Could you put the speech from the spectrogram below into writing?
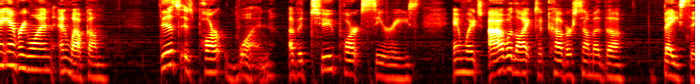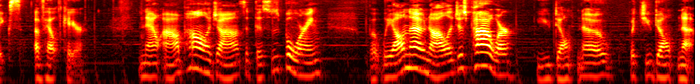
Hey everyone, and welcome. This is part one of a two part series in which I would like to cover some of the basics of healthcare. Now, I apologize if this is boring, but we all know knowledge is power. You don't know what you don't know.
